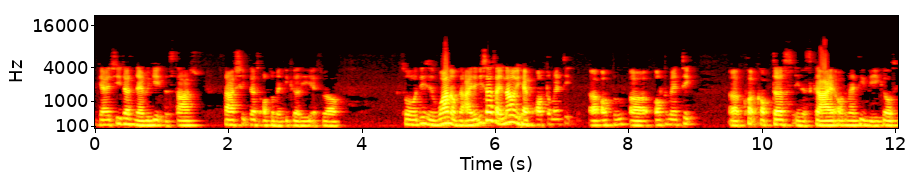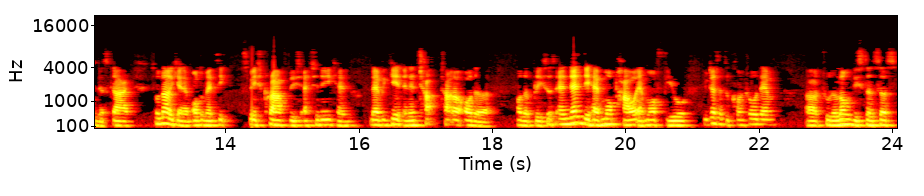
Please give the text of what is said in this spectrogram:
you can actually just navigate the star, starship just automatically as well so this is one of the ideas it's just like now you have automatic uh, auto, uh, automatic uh, quadcopters in the sky, automatic vehicles in the sky. So now you can have automatic spacecraft which actually can navigate and then chart, chart out all the all the places. And then they have more power and more fuel. You just have to control them uh, through the long distances,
